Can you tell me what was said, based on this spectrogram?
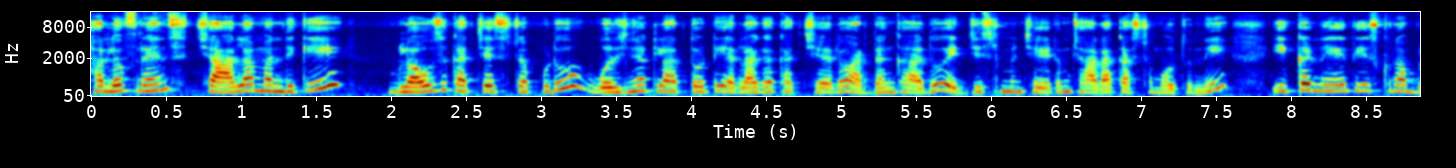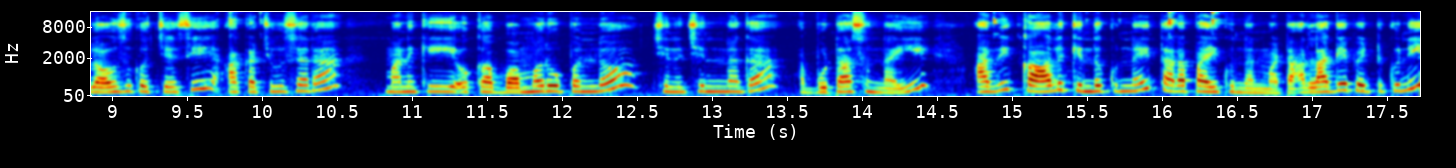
హలో ఫ్రెండ్స్ చాలామందికి బ్లౌజ్ కట్ చేసేటప్పుడు ఒరిజినల్ క్లాత్ తోటి ఎలాగ కట్ చేయాలో అర్థం కాదు. అడ్జస్ట్మెంట్ చేయడం చాలా కష్టమవుతుంది. ఇక్కడ నేను తీసుకున్న బ్లౌజ్కి వచ్చేసి అక్కడ చూసారా? మనకి ఒక బొమ్మ రూపంలో చిన్న చిన్నగా బుటాస్ ఉన్నాయి. అవి కాలు కిందకున్నాయి తల పైకుందనమాట. అలాగే పెట్టుకుని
